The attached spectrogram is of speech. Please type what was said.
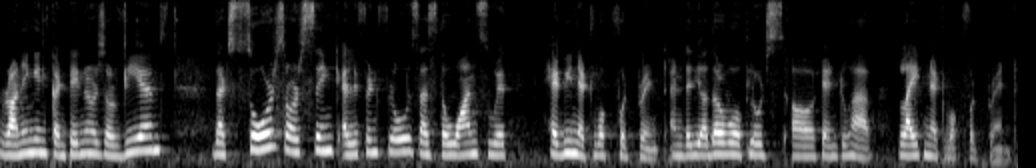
running in containers or VMs that source or sink elephant flows as the ones with heavy network footprint and the other workloads uh, tend to have light network footprint.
